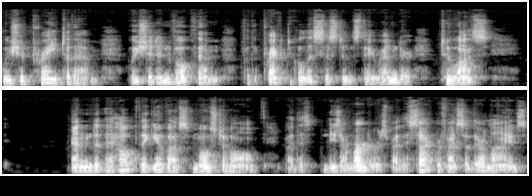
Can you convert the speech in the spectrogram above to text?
We should pray to them. We should invoke them for the practical assistance they render to us and the help they give us most of all by this, these are martyrs by the sacrifice of their lives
